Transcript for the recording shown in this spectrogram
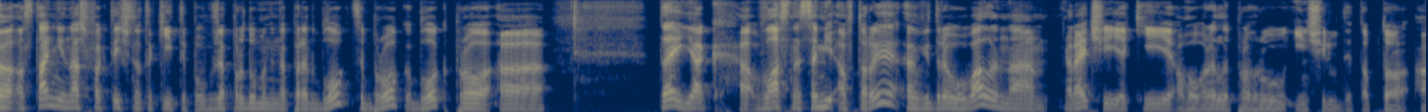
останній наш фактично такий, типу, вже продуманий наперед блок це блок, блок про е, те, як е, власне самі автори е, відреагували на речі, які говорили про гру інші люди. Тобто, е,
